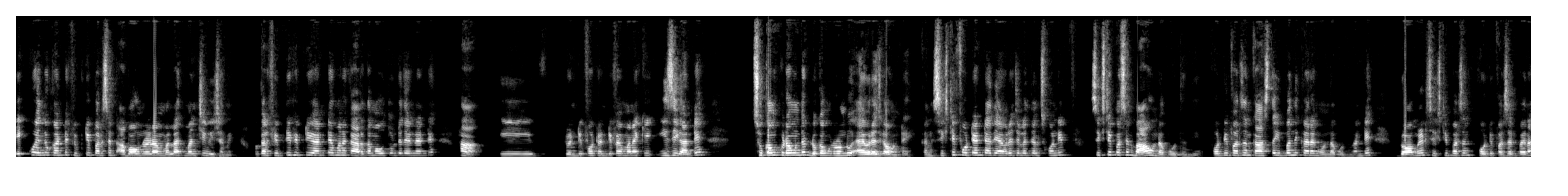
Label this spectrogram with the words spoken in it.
ఎక్కువ ఎందుకంటే ఫిఫ్టీ పర్సెంట్ అబౌవ్ ఉండడం వల్ల అది మంచి విషయమే. ఒకవేళ ఫిఫ్టీ ఫిఫ్టీ అంటే మనకు అర్థం అవుతుంటుంది ఏంటంటే హా, ఈ ట్వంటీ ఫోర్ ట్వంటీ ఫైవ్ మనకి ఈజీగా అంటే సుఖం కూడా ఉంటుంది దుఃఖం రెండు యావరేజ్గా ఉంటాయి. కానీ సిక్స్టీ ఫోర్టీ అంటే అది యావరేజ్ ఎలా తెలుసుకోండి? సిక్స్టీ పర్సెంట్ బాగా ఉండబోతుంది. ఫోర్టీ పర్సెంట్ కాస్త ఇబ్బందికరంగా ఉండబోతుంది. అంటే dominant sixty percent forty percent పైన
